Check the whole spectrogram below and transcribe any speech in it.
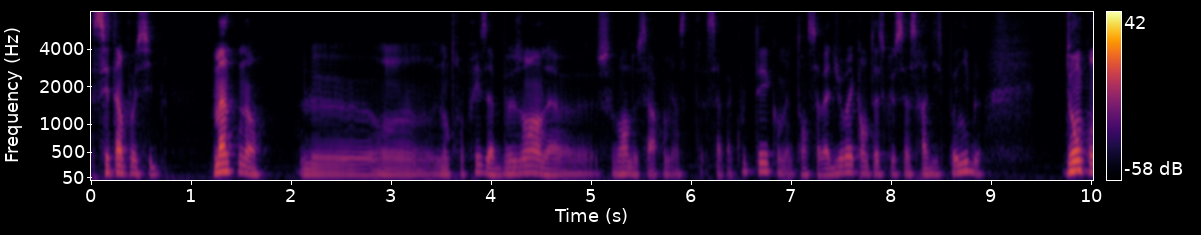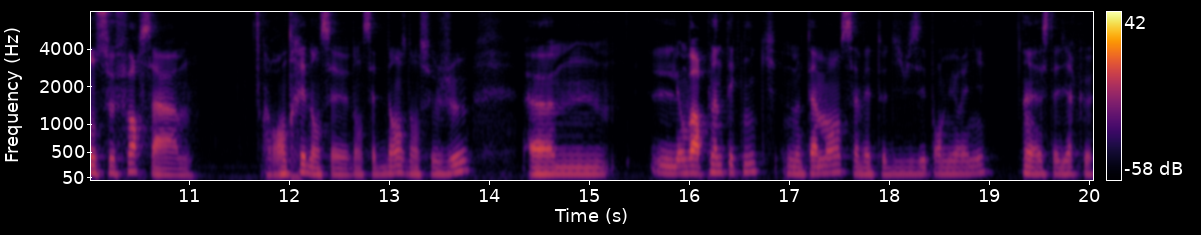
c'est impossible. Maintenant, le, on, entreprise a besoin souvent de savoir combien ça va coûter, combien de temps ça va durer, quand est-ce que ça sera disponible. Donc on se force à rentrer dans, dans cette danse, dans ce jeu. on va avoir plein de techniques, notamment ça va être divisé pour mieux régner. C'est-à-dire que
